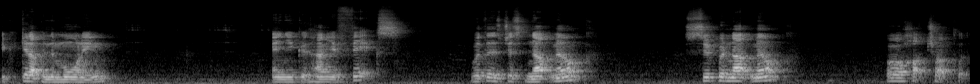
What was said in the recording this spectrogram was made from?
You could get up in the morning and you could have your fix. Whether it's just nut milk, super nut milk, or hot chocolate.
